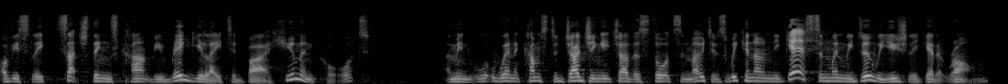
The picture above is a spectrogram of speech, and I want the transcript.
obviously, such things can't be regulated by a human court. I mean, w- when it comes to judging each other's thoughts and motives, we can only guess, and when we do, we usually get it wrong.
